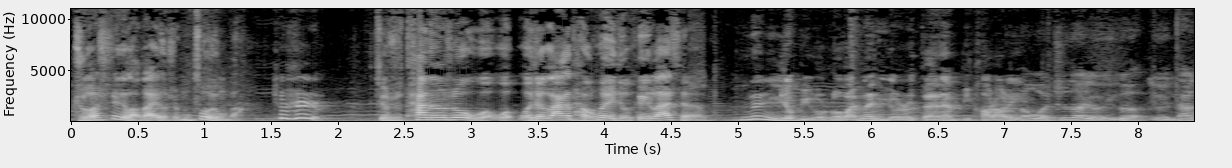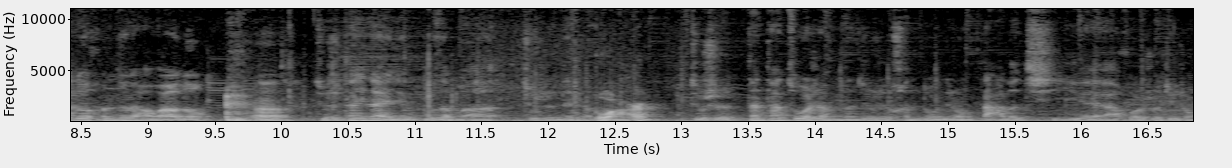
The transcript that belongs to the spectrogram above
主要是这个老大有什么作用吧？就是，就是他能说我我我就拉个堂会就可以拉起来了。那你就比如说吧，那你就是咱咱比号召力。那，我知道有一个有一大哥混得特别好，王晓东，嗯，就是他现在已经不怎么就是那什么不玩儿，就是但他做什么呢？就是很多那种大的企业啊，或者说这种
